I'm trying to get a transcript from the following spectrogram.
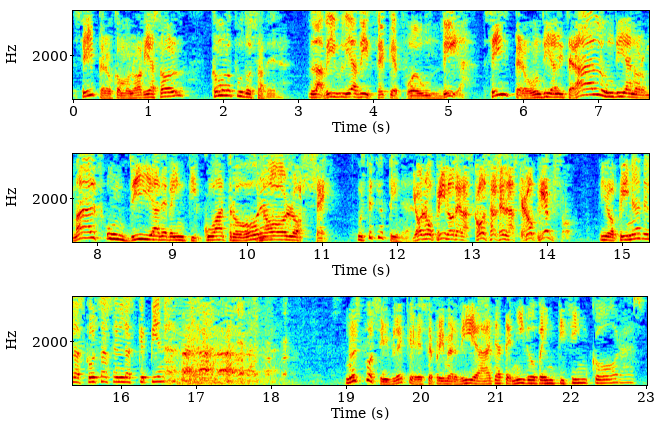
Sí, pero como no había sol, ¿cómo lo pudo saber? La Biblia dice que fue un día. Sí, pero un día literal, un día normal, un día de 24 horas. No lo sé. ¿Usted qué opina? Yo no opino de las cosas en las que no pienso. ¿Y opina de las cosas en las que piensa? ¿No es posible que ese primer día haya tenido 25 horas?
